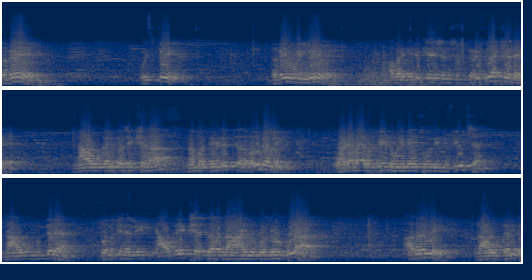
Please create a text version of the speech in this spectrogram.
the way we speak, the way we live, our education should reflect in it. ನಾವು ಕಲಿತ ಶಿಕ್ಷಣ ನಮ್ಮ ದಿನನಿತ್ಯದ ಬದುಕಲ್ಲಿ whatever field we may choose in future ನಾವು ಮುಂದಿನ ಬದುಕಿನಲ್ಲಿ ಯಾವುದೇ ಕ್ಷೇತ್ರವನ್ನು ಆಯ್ದುಕೊಂಡರೂ ಕೂಡ ಅದರಲ್ಲಿ ನಾವು ಕಲಿತ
